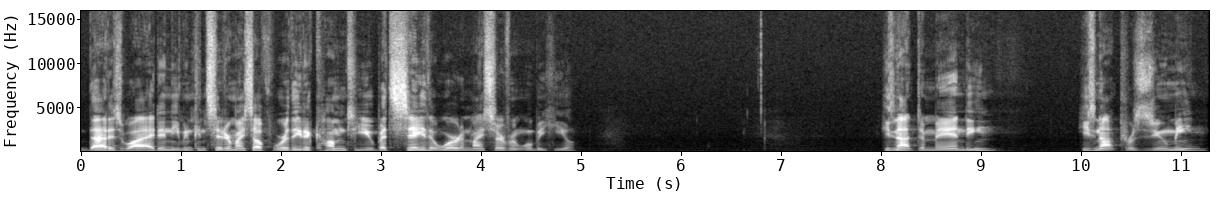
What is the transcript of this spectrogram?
That is why I didn't even consider myself worthy to come to you, but say the word, and my servant will be healed. He's not demanding, he's not presuming,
